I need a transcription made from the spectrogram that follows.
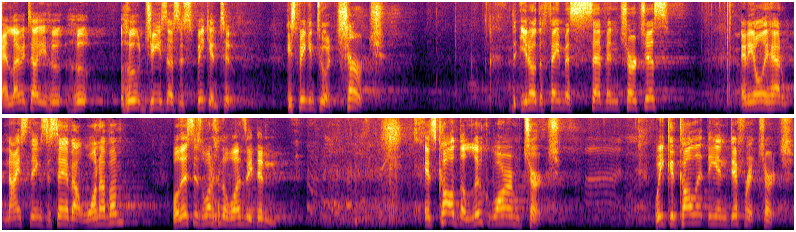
And let me tell you who, who, who Jesus is speaking to. He's speaking to a church. You know the famous seven churches? And he only had nice things to say about one of them? Well, this is one of the ones he didn't. It's called the lukewarm church. We could call it the indifferent church.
